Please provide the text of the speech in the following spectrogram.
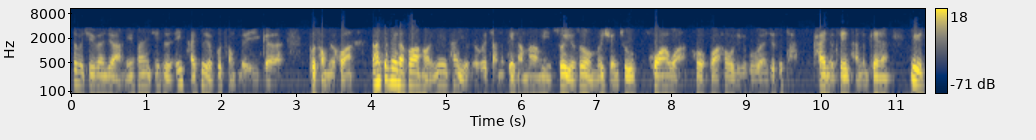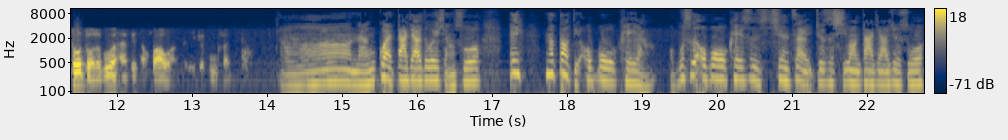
这么区分就好。你会发现其实，哎，还是有不同的一个不同的花。然后这边的花，哈，因为它有的会长得非常茂密，所以有时候我们会选出花网或花后的一个部分，就是开的非常的漂亮，越多朵的部分还非常花网的一个部分。啊，难怪大家都会想说，哎，那到底 O 不 OK 啊？我不是 O 不 OK，是现在就是希望大家就是说，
